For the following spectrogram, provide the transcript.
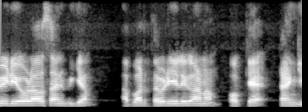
വീഡിയോ ഇവിടെ അവസാനിപ്പിക്കാം. അപ്പോൾ അടുത്ത വീഡിയോയിൽ കാണാം. ഓക്കെ താങ്ക്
